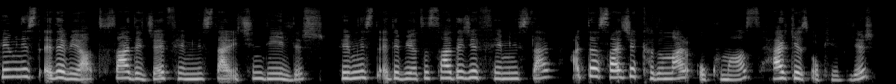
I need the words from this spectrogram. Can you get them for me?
Feminist edebiyat sadece feministler için değildir. Feminist edebiyatı sadece feministler hatta sadece kadınlar okumaz. Herkes okuyabilir.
